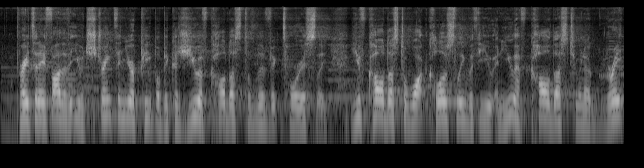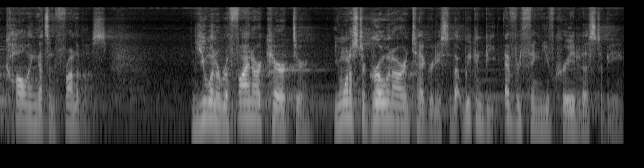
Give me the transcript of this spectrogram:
I pray today, Father, that you would strengthen your people because you have called us to live victoriously. You've called us to walk closely with you, and you have called us to a great calling that's in front of us. You want to refine our character you want us to grow in our integrity so that we can be everything you've created us to be.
